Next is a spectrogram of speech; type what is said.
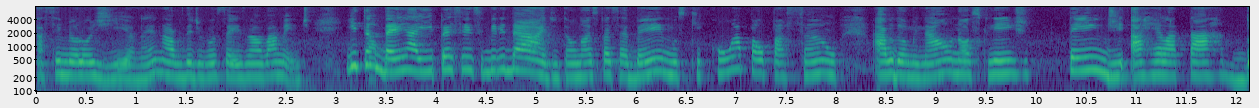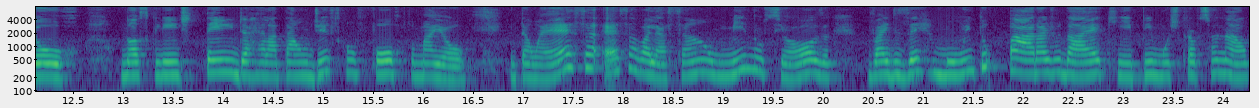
a, semiologia né, na vida de vocês novamente. E também a hipersensibilidade. Então, nós percebemos que com a palpação abdominal, nosso cliente tende a relatar dor. Nosso cliente tende a relatar um desconforto maior. Então, essa, essa avaliação minuciosa vai dizer muito para ajudar a equipe multiprofissional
